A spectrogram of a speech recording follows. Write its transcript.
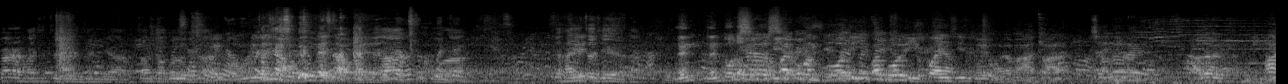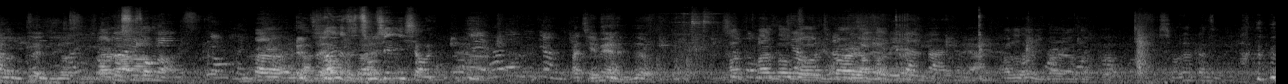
当然还是这边增加，张教授，我们在少，在少，对啊，出国了，这还是这些人啊，人人多到不可比的。万波里，万波里关心，所以我们要把它抓了。小乐呢？小乐，他一阵子就失踪，就失踪了。他只出现一小一，他前面很热，他他都说礼拜二要上课，对呀，他都说礼拜二要上课。小乐干什么？你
